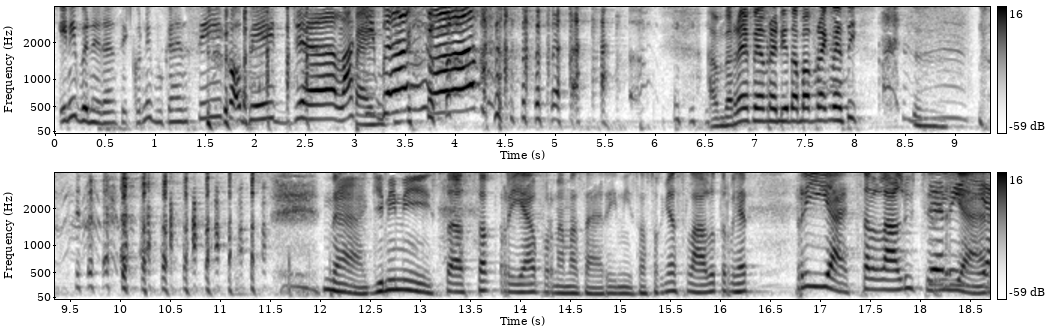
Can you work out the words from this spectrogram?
ini beneran sih Kurni bukan sih kok beda laki you. banget Ambar FM Radio Tanpa Frekuensi. Nah, gini nih sosok Ria Purnamasari nih. Sosoknya selalu terlihat Ria, selalu ceria, Ceria.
